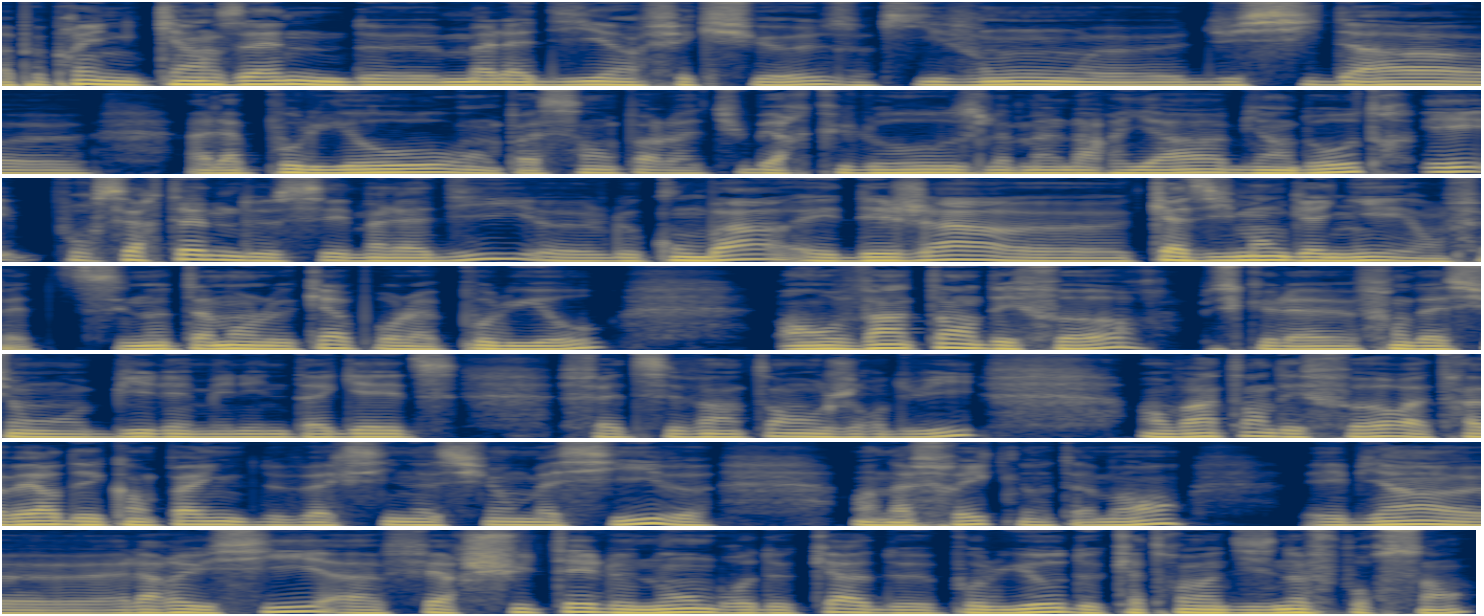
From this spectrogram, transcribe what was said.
à peu près une quinzaine de maladies infectieuses qui vont euh, du sida euh, à la polio, en passant par la tuberculose, la malaria, bien d'autres. Et pour certaines de ces maladies, euh, le combat est déjà quasiment gagné, en fait. C'est notamment le cas pour la polio. En 20 ans d'efforts, puisque la fondation Bill et Melinda Gates fête ses 20 ans aujourd'hui, en 20 ans d'efforts, à travers des campagnes de vaccination massive, en Afrique notamment, eh bien, elle a réussi à faire chuter le nombre de cas de polio de 99%.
